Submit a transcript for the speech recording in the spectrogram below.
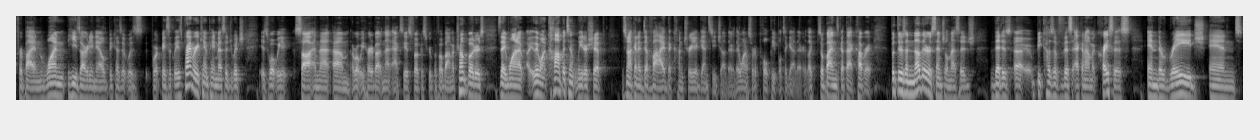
for Biden. One, he's already nailed because it was basically his primary campaign message, which is what we saw in that, um, or what we heard about in that Axios focus group of Obama Trump voters. Is they want to, they want competent leadership. It's not going to divide the country against each other. They want to sort of pull people together. Like so, Biden's got that covered. But there's another essential message that is uh, because of this economic crisis and the rage and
